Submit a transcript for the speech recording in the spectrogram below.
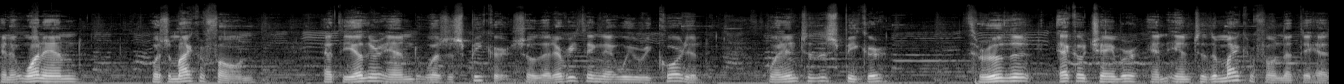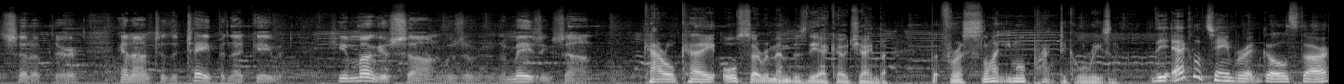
And at one end was a microphone at the other end was a speaker, so that everything that we recorded went into the speaker, through the echo chamber, and into the microphone that they had set up there, and onto the tape, and that gave a humongous sound. It was an amazing sound. Carol Kaye also remembers the echo chamber, but for a slightly more practical reason. The echo chamber at Gold Star,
